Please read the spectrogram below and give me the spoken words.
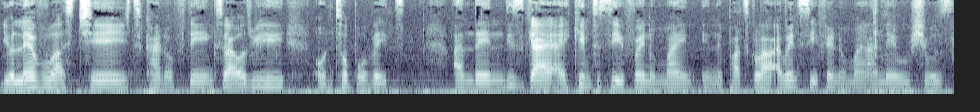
your level has changed, kind of thing. So I was really on top of it. And then this guy, I came to see a friend of mine in a particular. I went to see a friend of mine, and then she was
